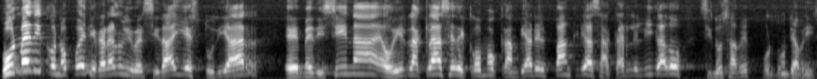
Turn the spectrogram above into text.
Un médico no puede llegar a la universidad y estudiar eh, medicina, oír la clase de cómo cambiar el páncreas, sacarle el hígado, si no sabe por dónde abrir.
